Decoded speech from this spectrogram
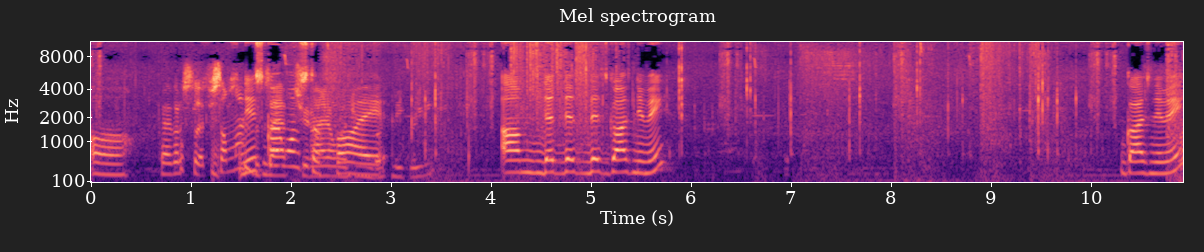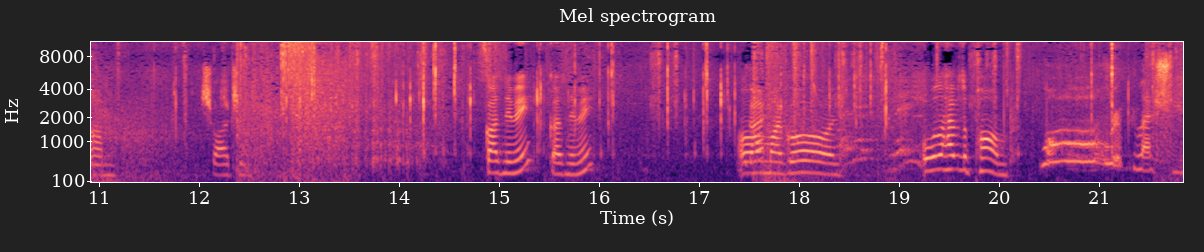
Oh, Okay, I gotta slip for someone. This guy wants to, to and I don't want fight. to um, there, there's there's guys near me. Guys near me. Um, charging. Guys near me. Guys near me. Oh Guy? my god. All I have is a pump. Whoa, Whiplash you.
